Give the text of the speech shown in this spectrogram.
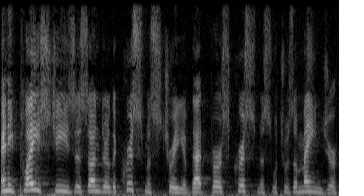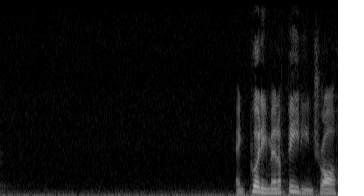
And he placed Jesus under the Christmas tree of that first Christmas, which was a manger, and put him in a feeding trough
